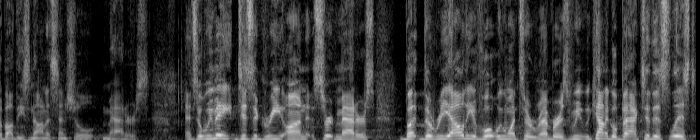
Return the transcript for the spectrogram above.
about these non essential matters. And so we may disagree on certain matters, but the reality of what we want to remember is we, we kind of go back to this list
